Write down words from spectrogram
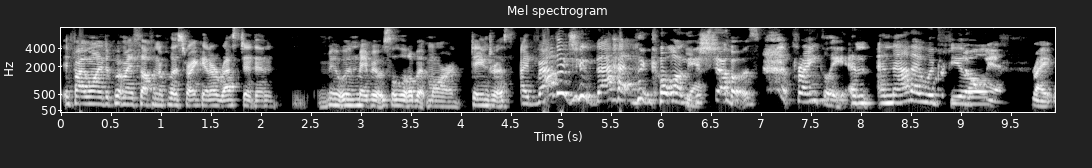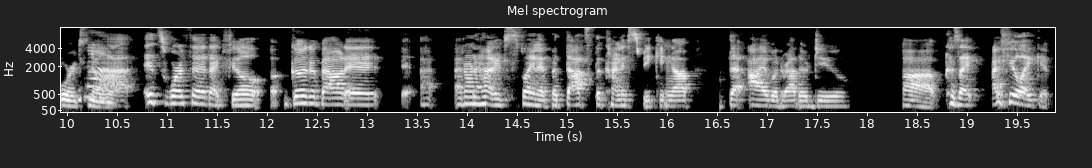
if I wanted to put myself in a place where I get arrested and it, maybe it was a little bit more dangerous I'd rather do that than go on yes. these shows frankly and and that I would feel right where it's yeah, no it's worth it I'd feel good about it. I, I don't know how to explain it but that's the kind of speaking up that I would rather do because uh, I I feel like it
